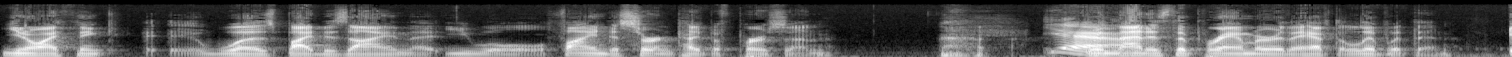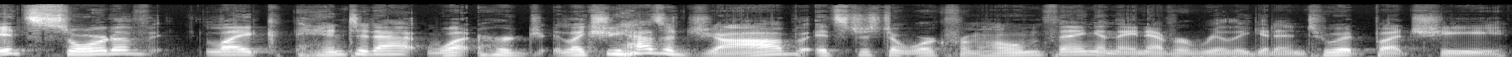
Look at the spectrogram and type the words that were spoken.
You know, I think it was by design that you will find a certain type of person, Yeah. and that is the parameter they have to live within. it's sort of like hinted at what her like she has a job it's just a work from home thing and they never really get into it but she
